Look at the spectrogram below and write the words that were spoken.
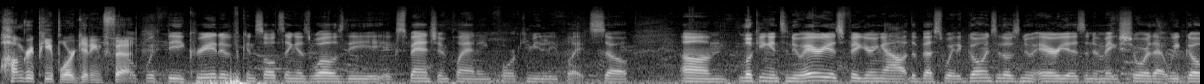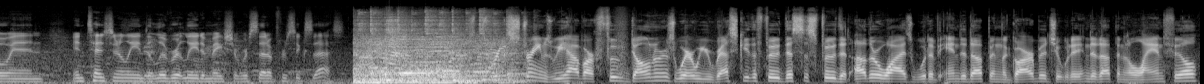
hungry people are getting fed. With the creative consulting as well as the expansion planning for community plates. So um, looking into new areas, figuring out the best way to go into those new areas, and to make sure that we go in intentionally and deliberately to make sure we're set up for success. Three streams. We have our food donors where we rescue the food. This is food that otherwise would have ended up in the garbage. It would have ended up in a landfill.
